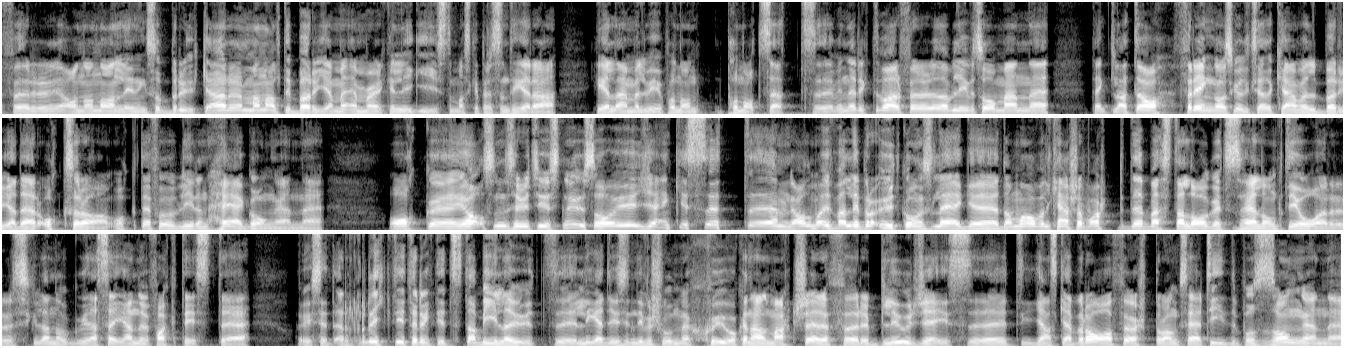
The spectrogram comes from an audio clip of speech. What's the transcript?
För av någon anledning så brukar man alltid börja med American League East när man ska presentera hela MLB på, någon, på något sätt. Jag vet inte riktigt varför det har blivit så men tänkte att ja, för en gång skulle kan jag väl börja där också då och det får väl bli den här gången. Och eh, ja, som det ser ut just nu så har ju Yankees ett, eh, ja, de har ett väldigt bra utgångsläge. De har väl kanske varit det bästa laget så här långt i år, skulle jag nog vilja säga nu faktiskt. De har ju sett riktigt, riktigt stabila ut. Leder ju sin division med sju och en halv matcher för Blue Jays. Ett ganska bra försprång så här tidigt på säsongen.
